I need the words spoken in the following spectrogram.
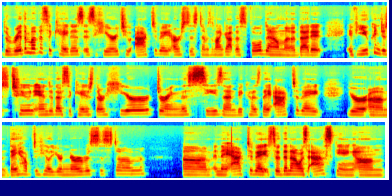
the rhythm of the cicadas is here to activate our systems and i got this full download that it if you can just tune into those cicadas they're here during this season because they activate your um, they help to heal your nervous system um, and they activate so then i was asking um,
